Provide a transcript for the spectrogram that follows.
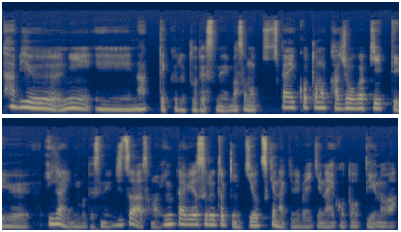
タビューになってくるとですね、まあ、その聞きたいことの箇条書きっていう以外にもですね、実はそのインタビューするときに気をつけなければいけないことっていうのは、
